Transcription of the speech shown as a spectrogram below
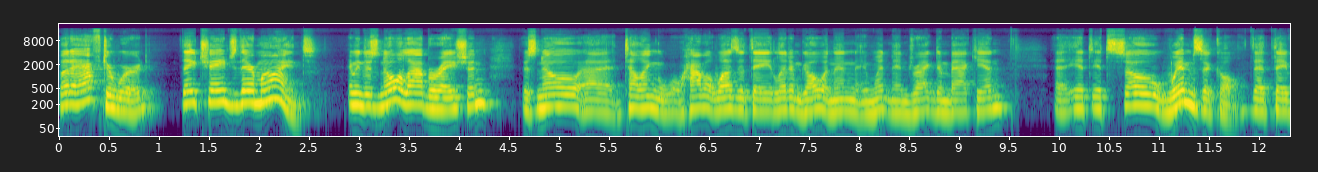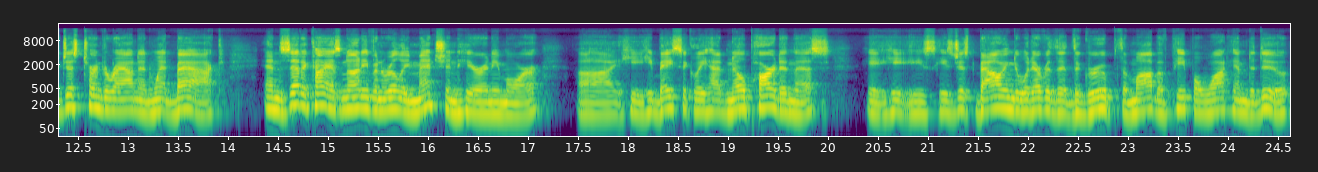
but afterward they changed their minds. I mean, there's no elaboration. There's no uh, telling how it was that they let him go and then and went and dragged him back in. Uh, it, it's so whimsical that they've just turned around and went back. And Zedekiah is not even really mentioned here anymore. Uh, he, he basically had no part in this. He, he, he's, he's just bowing to whatever the, the group, the mob of people want him to do.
